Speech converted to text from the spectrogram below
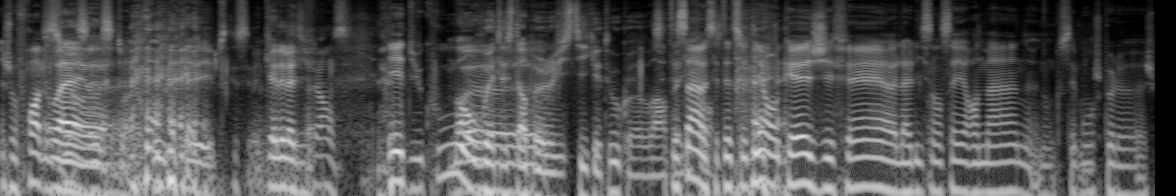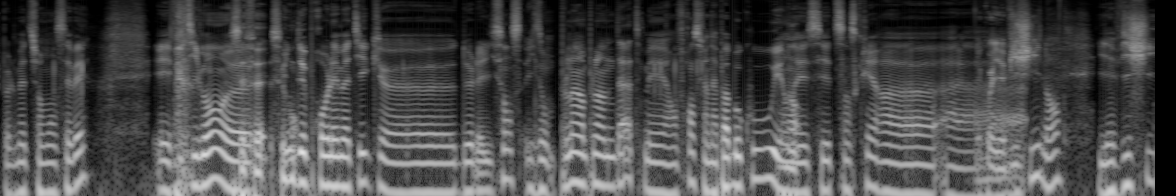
Geoffroy, bien ouais, sûr. c'est toi. Quelle est la différence Et du coup. Bah, on voulait tester un peu la logistique et tout. C'était ça, c'était de se dire ok, j'ai fait euh, la licence Ironman, donc c'est bon, je peux, le, je peux le mettre sur mon CV. Et effectivement, euh, une des problématiques euh, de la licence, ils ont plein plein de dates, mais en France, il n'y en a pas beaucoup et on a essayé de s'inscrire à, Il y a quoi Il y a Vichy, non? Il y a Vichy,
